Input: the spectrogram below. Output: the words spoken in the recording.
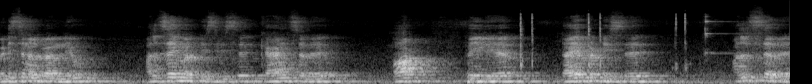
medicinal value Alzheimer disease cancer heart failure diabetes ulcer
